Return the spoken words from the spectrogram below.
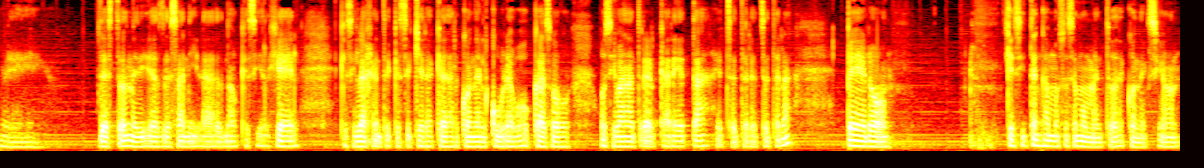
eh, de estas medidas de sanidad, ¿no? Que si el gel, que si la gente que se quiera quedar con el cubrebocas o, o si van a traer careta, etcétera, etcétera. Pero que sí tengamos ese momento de conexión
